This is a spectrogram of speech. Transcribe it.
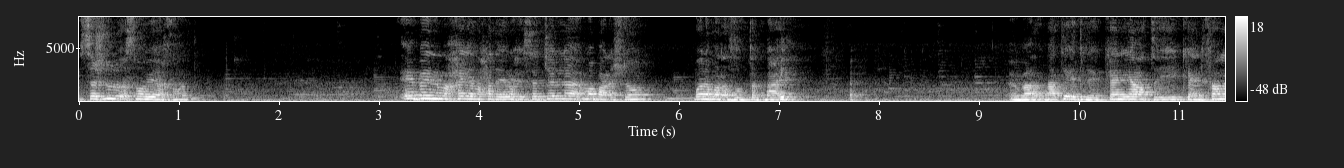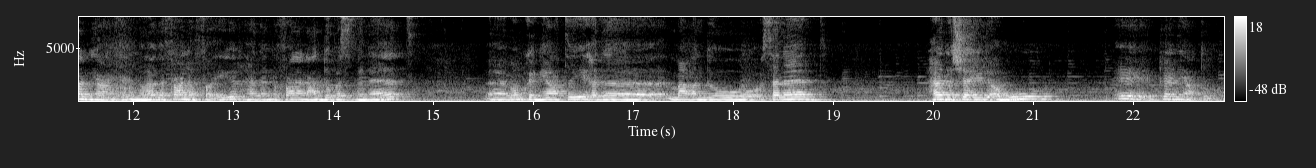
يسجلوا له اسمه وياخذ إيه بينما حيلا حدا يروح يسجل؟ لا ما بعرف شلون. ولا مرة زبطت معي. بعتقد كان يعطي كان فعلا يعرف إنه هذا فعلا فقير هذا إنه فعلا عنده بس بنات. آه، ممكن يعطي. هذا ما عنده سند. هذا شايل أبوه. إيه كان يعطوا إيه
